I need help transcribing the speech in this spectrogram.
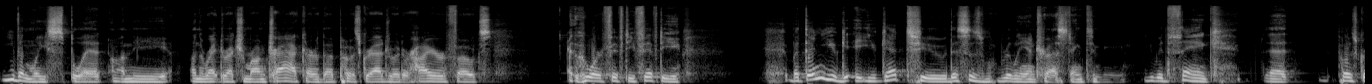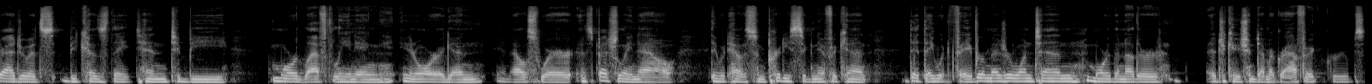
evenly split on the on the right direction wrong track are the postgraduate or higher folks who are 50 50. But then you get, you get to this is really interesting to me. You would think that postgraduates, because they tend to be more left leaning in Oregon and elsewhere, especially now, they would have some pretty significant that they would favor Measure 110 more than other education demographic groups.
